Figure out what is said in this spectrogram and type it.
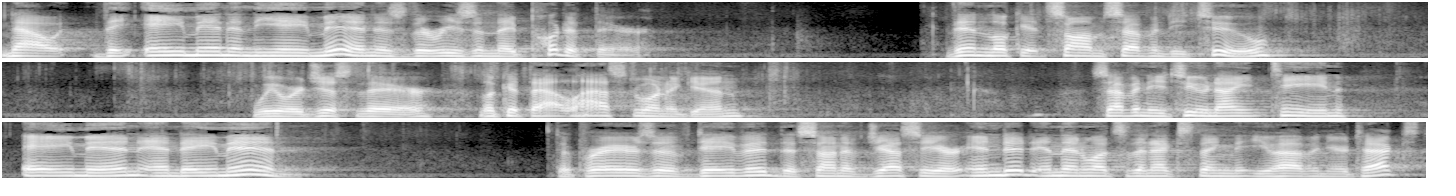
Now, the amen and the amen is the reason they put it there. Then look at Psalm 72. We were just there. Look at that last one again. 72:19. Amen and amen. The prayers of David, the son of Jesse, are ended. And then what's the next thing that you have in your text?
